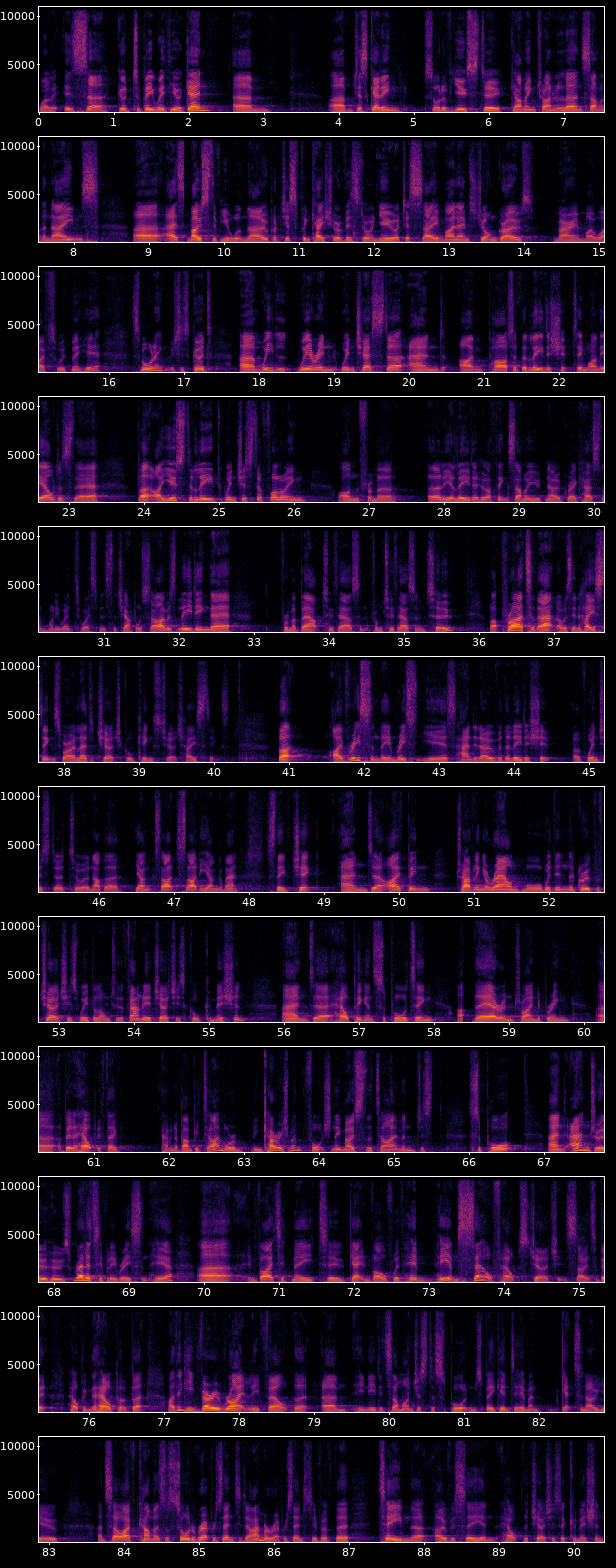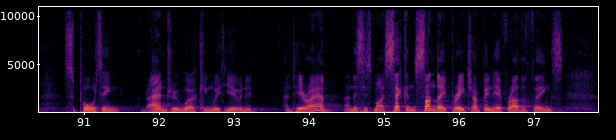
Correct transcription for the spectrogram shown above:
Well, it is uh, good to be with you again. Um, um, just getting sort of used to coming, trying to learn some of the names, uh, as most of you will know. But just in case you're a visitor or new, I just say my name's John Groves. Marion, my wife's with me here this morning, which is good. Um, we, we're in Winchester, and I'm part of the leadership team, one of the elders there. But I used to lead Winchester following on from a, earlier leader who I think some of you'd know, Greg Haslam, when he went to Westminster Chapel. So I was leading there from about 2000, from 2002. But prior to that, I was in Hastings, where I led a church called King's Church Hastings. But I've recently, in recent years, handed over the leadership of Winchester to another young, slightly younger man, Steve Chick. And uh, I've been traveling around more within the group of churches we belong to, the family of churches called Commission and uh, helping and supporting up there and trying to bring uh, a bit of help if they're having a bumpy time or encouragement, fortunately, most of the time, and just support. And Andrew, who's relatively recent here, uh, invited me to get involved with him. He himself helps churches, so it's a bit helping the helper. But I think he very rightly felt that um, he needed someone just to support and speak into him and get to know you and so I've come as a sort of representative, I'm a representative of the team that oversee and help the church as a commission, supporting Andrew, working with you, and, and here I am. And this is my second Sunday preach. I've been here for other things.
